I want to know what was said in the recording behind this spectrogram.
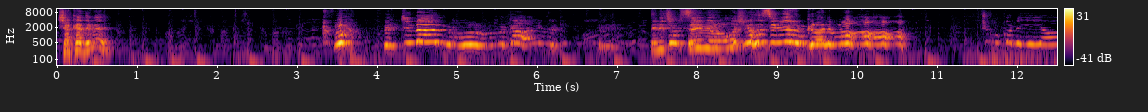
Şaka değil mi? Ülkeden vurdu kalbim. Seni çok sevmiyorum ama şu an seviyorum galiba. Çubuk kaleyi ya.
